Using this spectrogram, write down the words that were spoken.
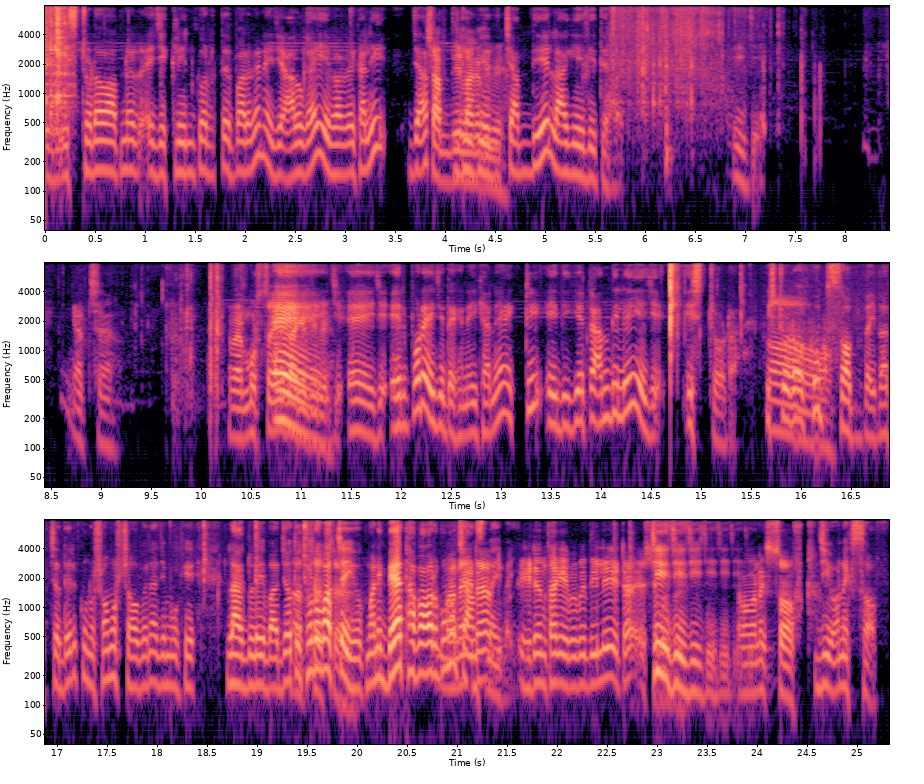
এই যে স্টোটাও আপনার এই যে ক্লিন করতে পারবেন এই যে আলগাই এভাবে খালি জাস্ট চাপ দিয়ে লাগিয়ে। চাপ দিয়ে লাগিয়ে দিতে হয়। এই যে। আচ্ছা। এবার মোটরসাইকেল লাগিয়ে দিবে। এই যে এই যে এরপরে এই যে দেখেন এইখানে একটি এইদিকে টান দিলেই এই যে স্টোটা স্টোটা ও। খুব সফট ভাই বাচ্চাদের কোনো সমস্যা হবে না যে মুখে লাগলে বা যত ছোট আচ্ছা, বাচ্চাই হোক মানে ব্যথা পাওয়ার কোনো মানে চান্স নাই ভাই। হিডেন থাকে এভাবে দিলে এটা জি জি জি জি জি জি। অনেক সফট জি অনেক সফট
